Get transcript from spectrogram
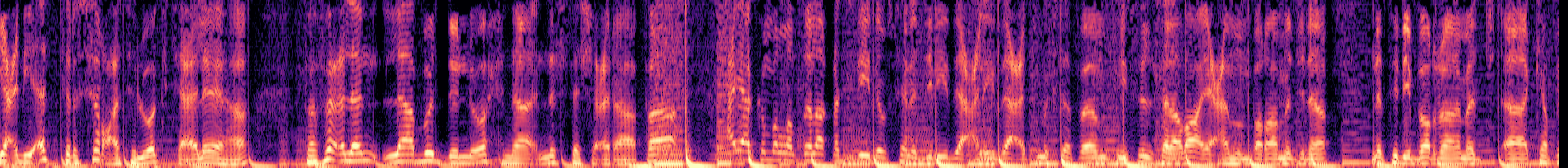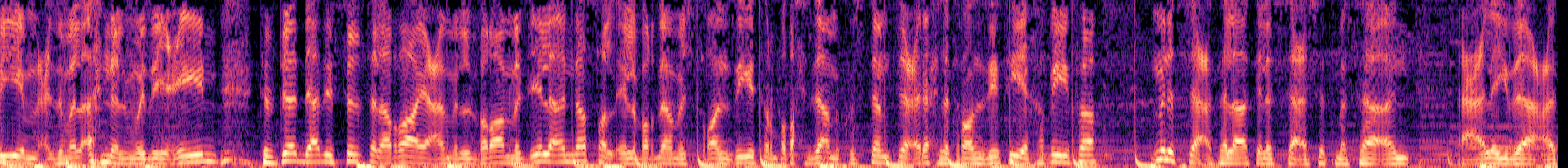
قاعد يأثر سرعة الوقت عليها ففعلا لابد إنه إحنا نستشعرها. فحياكم الله انطلاقة جديدة وسنة جديدة على إذاعة مكسف ام في سلسلة رائعة من برامجنا. نبتدي برنامج آه، كافيين مع زملائنا المذيعين. تمتد هذه السلسلة الرائعة من البرامج إلى أن نصل إلى برنامج ترانزيت. اربط حزامك واستمتع. رحلة ترانزيتية خفيفة من الساعة 3 إلى الساعة 6 مساء. على إذاعة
